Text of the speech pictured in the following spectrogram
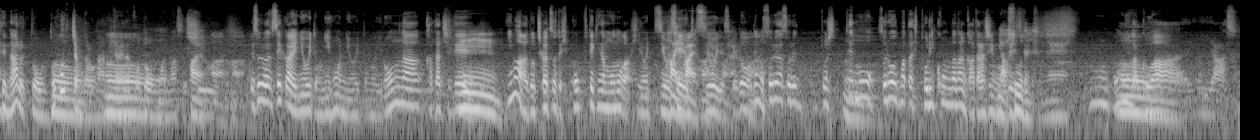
ってなるとどこ行っちゃうんだろうなみたいなことを思いますし、でそれは世界においても日本においてもいろんな形いで、うん。今はどっちかというとヒップホップ的なものが非常に強い勢力強いですけどはい。でもそれはそれとしても、それをまた取り込んだなんか新しいものが出てきてね。うん音楽はいやす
